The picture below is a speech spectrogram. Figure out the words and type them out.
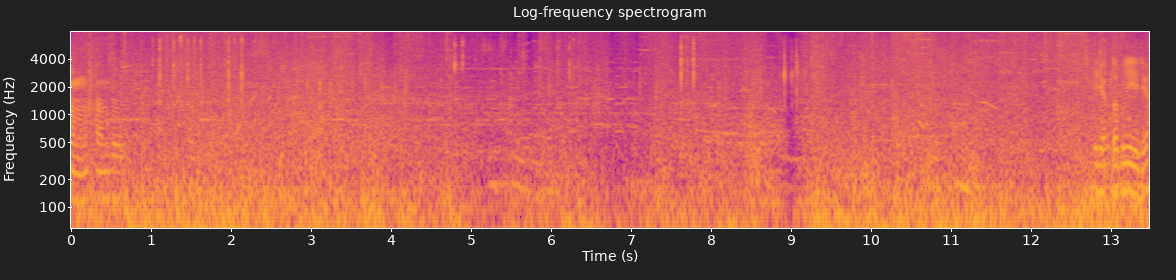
Tutuyorum onu sen de öl. Geliyorum W geliyor.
